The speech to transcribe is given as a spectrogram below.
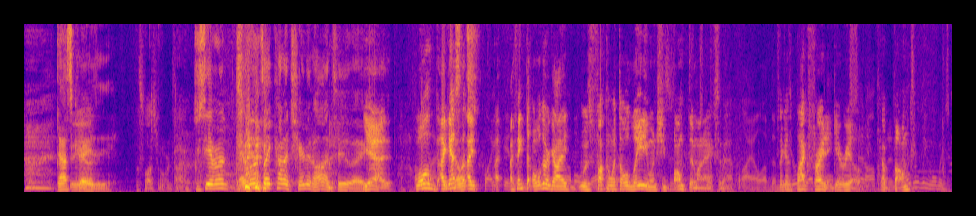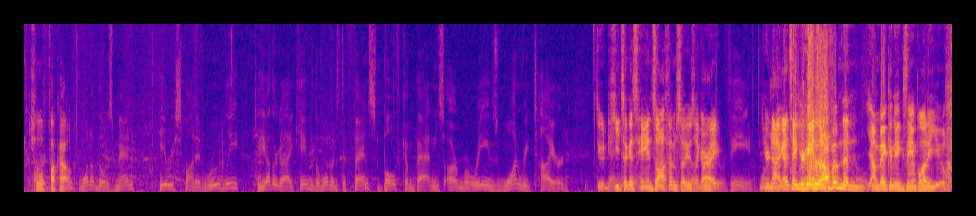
That's So, yeah. crazy. Let's watch one more time. You see everyone? Everyone's like kind of cheering it on too. Like Yeah. Well, I guess No I, I I think the older guy was fucking with the old lady when she bumped him on accident. It's like it's Black Friday. Get real. Got bumped. Chill the fuck out. One of those men, he responded rudely. The other guy came to the woman's defense. Both combatants are Marines, one retired. Dude, he took his hands off him, so he was like, "All right, you're not gonna take your hands off him, then I'm making an example out of you."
